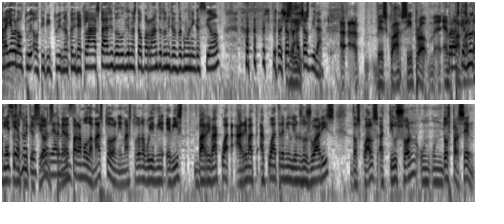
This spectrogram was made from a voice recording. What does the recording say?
ara hi haurà el, tuit, el típic tuit, no? que diré, clar, esclar, si tot el dia n'esteu parlant, tots els mitjans de comunicació... això, És a dir, això es dirà. Uh, uh, bé, és clar, sí, però hem Però és que és parlat notícia, de moltes notícia, aplicacions. També realment. vam parlar molt de Mastodon, i Mastodon avui he vist va arribar a, ha arribat a 4 milions d'usuaris, dels quals actius són un, un 2%.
